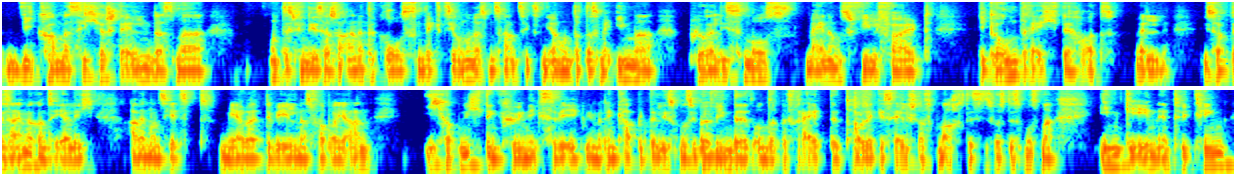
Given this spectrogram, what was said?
wie kann man sicherstellen, dass man, und das finde ich ist also eine der großen Lektionen aus dem 20. Jahrhundert, dass man immer Pluralismus, Meinungsvielfalt, die Grundrechte hat. Weil ich sage das einmal ganz ehrlich, aber wenn uns jetzt mehr Leute wählen als vor ein paar Jahren, ich habe nicht den Königsweg, wie man den Kapitalismus überwindet und eine befreite, tolle Gesellschaft macht. Das ist was, das muss man im Gehen entwickeln.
